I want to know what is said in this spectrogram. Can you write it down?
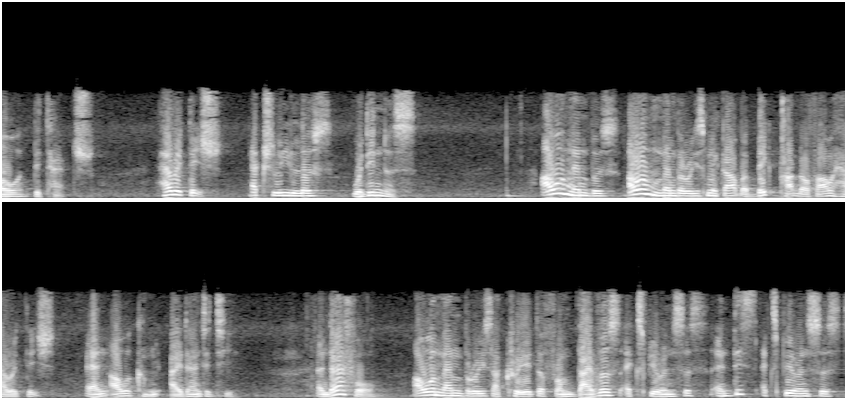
or detached. Heritage actually lives within us. Our members, our memories make up a big part of our heritage and our identity. And therefore, our memories are created from diverse experiences, and these experiences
